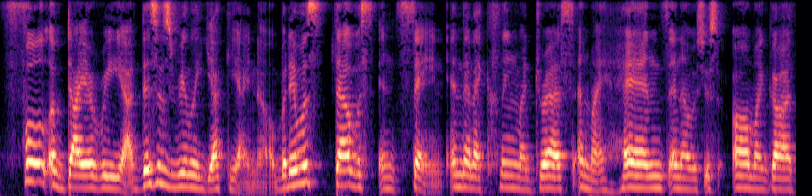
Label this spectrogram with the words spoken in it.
full of diarrhea. This is really yucky, I know, but it was that was insane. And then I cleaned my dress and my hands and I was just oh my god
